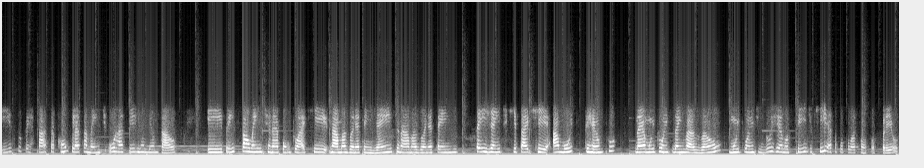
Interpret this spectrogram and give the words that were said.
isso perpassa completamente o racismo ambiental e principalmente, né, pontuar que na Amazônia tem gente, na Amazônia tem, tem gente que está aqui há muito tempo, né, muito antes da invasão, muito antes do genocídio que essa população sofreu.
